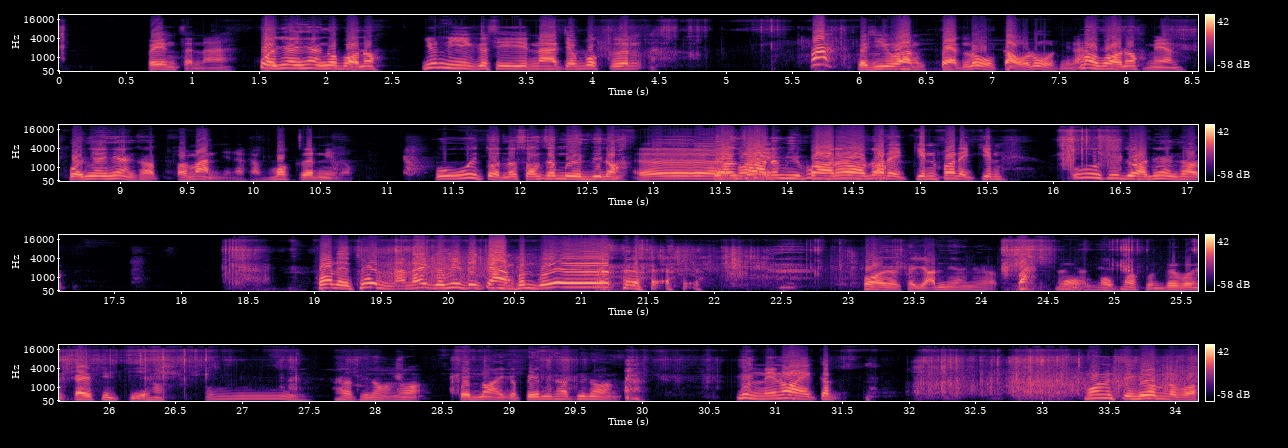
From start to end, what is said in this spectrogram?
เป็นสั่นนะหัวใหญ่แห้งเนาะพ่อเนาะอยู่นี่ก็สิน่าจะบ่เกินฮะก็สิวาง8โล9โลนี่นะเนาะพ่อเนาะแม่นหัวใหญ่แห้งครับประมาณนี้นะครับบ่เกินนี่หรอกอุ้ยต้นละ2 3หมื่นพี่น้องเออเตือนพอซ้อนได้น้ำมีพ่อนะครับพอเนาะได้กินพอได้กินอู้สุดยอดแห้งครับพอได้ทุนอันไหนก็มีแต่จ้างเพิ่นเบิดพ่อก็ขยันแห้งนะครับไปโม่ออกมาฝนไปเบิ่งไก่สิ้นจีเฮาโอ้ยครับพี่น้องเนาะ ต้นน้อยก็เป็นครับพี่น้อง รุ่นน้อยๆก็ว่ามันสิเฮิ่มแล้วบ่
